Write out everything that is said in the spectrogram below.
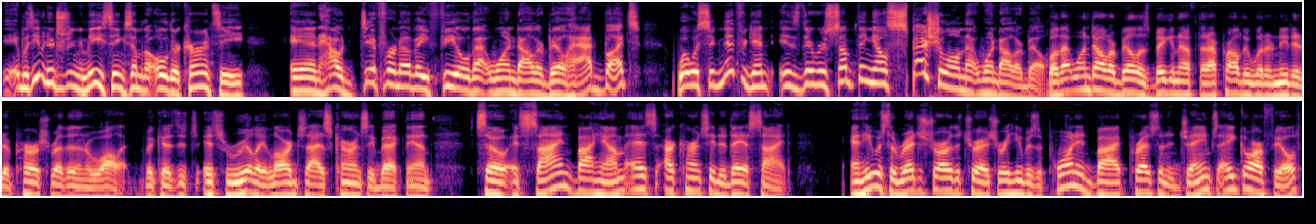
it was even interesting to me seeing some of the older currency and how different of a feel that one dollar bill had. But what was significant is there was something else special on that one dollar bill. Well, that $1 bill is big enough that I probably would have needed a purse rather than a wallet because it's, it's really large size currency back then. So it's signed by him as our currency today is signed. And he was the registrar of the Treasury. He was appointed by President James A. Garfield,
